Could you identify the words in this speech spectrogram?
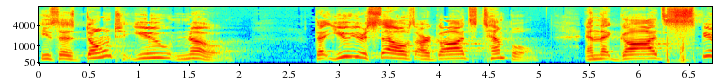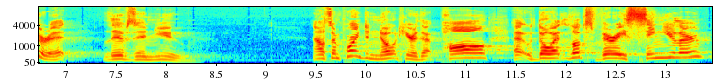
He says, "Don't you know that you yourselves are God's temple and that God's spirit lives in you?" Now, it's important to note here that Paul, uh, though it looks very singular,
